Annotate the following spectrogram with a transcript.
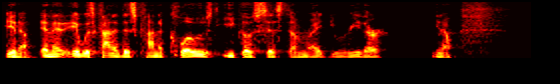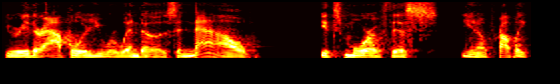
you know, and it, it was kind of this kind of closed ecosystem, right? You were either, you know, you were either Apple or you were Windows. And now it's more of this, you know, probably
